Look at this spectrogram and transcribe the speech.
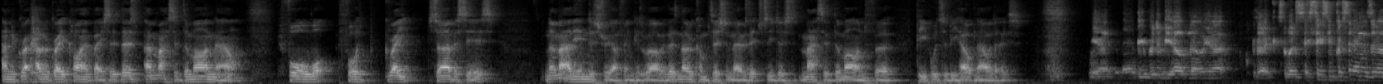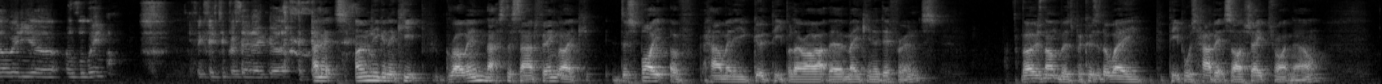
and have a great client base. There's a massive demand now for what for great services, no matter the industry. I think as well. There's no competition there. It's literally just massive demand for people to be helped nowadays. Yeah, people to be helped now, yeah. Like, so what, 60% is already uh, overweight? I think 50% like... Uh, and it's only going to keep growing that's the sad thing like despite of how many good people there are out there making a difference those numbers because of the way people's habits are shaped right now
